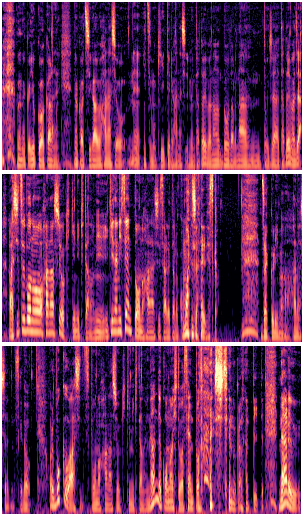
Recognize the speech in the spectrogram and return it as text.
なんかよくわからない。なんか違う話をね、いつも聞いてる話。例えばな、どうだろうな、うんと、じゃあ、例えばじゃあ、足つぼの話を聞きに来たのに、いきなり銭湯の話されたら困るじゃないですか。ざっくり今話したんですけど、俺僕は足つぼの話を聞きに来たのになんでこの人は銭湯の話してんのかなって言って、なる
